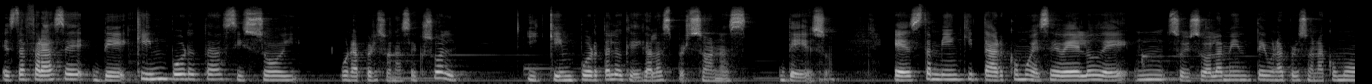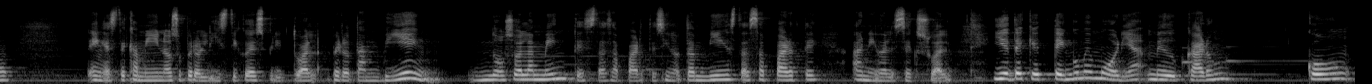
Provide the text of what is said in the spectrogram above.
Esta frase de ¿qué importa si soy una persona sexual? ¿Y qué importa lo que digan las personas de eso? Es también quitar como ese velo de mm, soy solamente una persona como en este camino súper holístico y espiritual, pero también no solamente está esa parte, sino también está esa parte a nivel sexual. Y desde que tengo memoria, me educaron con,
